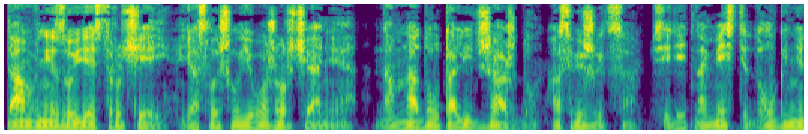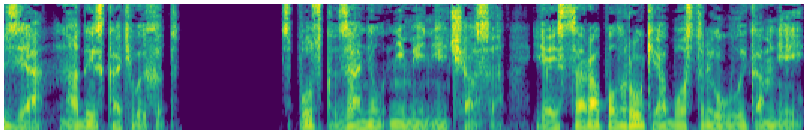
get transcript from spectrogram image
Там внизу есть ручей, я слышал его журчание. Нам надо утолить жажду, освежиться. Сидеть на месте долго нельзя, надо искать выход. Спуск занял не менее часа. Я исцарапал руки об острые углы камней.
